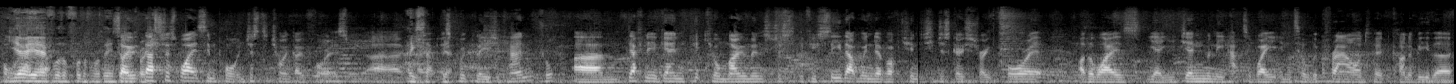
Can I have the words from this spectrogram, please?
for Yeah, yeah, for the for the for the So entire that's just why it's important just to try and go for it as, uh, you know, ASAP, as yeah. quickly as you can. Sure. Um, definitely, again, pick your moments. Just if you see that window of opportunity, just go straight for it. Otherwise, yeah, you genuinely had to wait until the crowd had kind of either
